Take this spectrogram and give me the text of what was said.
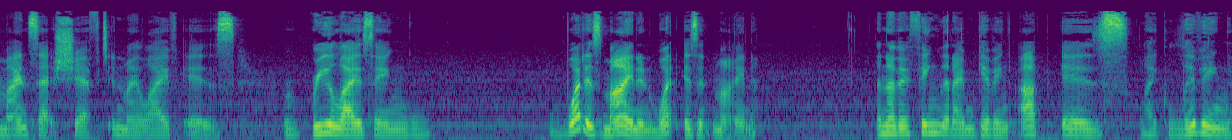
mindset shift in my life is realizing what is mine and what isn't mine. Another thing that I'm giving up is like living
